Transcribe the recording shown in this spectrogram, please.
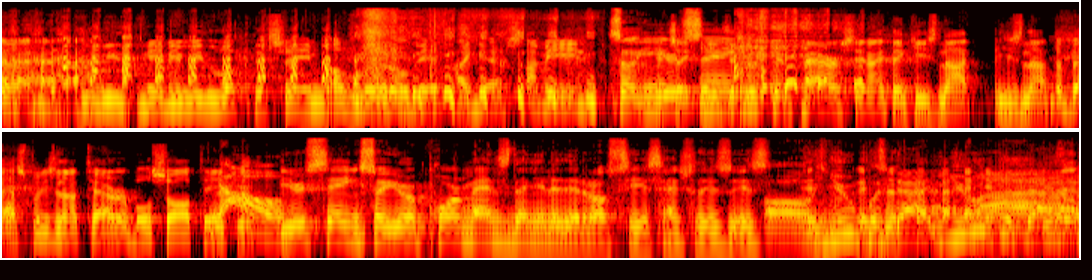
uh, maybe, we, maybe we look the same a little bit. I guess. I mean, So you're it's a, saying- you can do comparison. I think he's not he's not the best, but he's not terrible, so I'll take No. it. You're saying so you're a poor man's Daniele De Rossi essentially is, is Oh, is- you is- put that. You put that. Is it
